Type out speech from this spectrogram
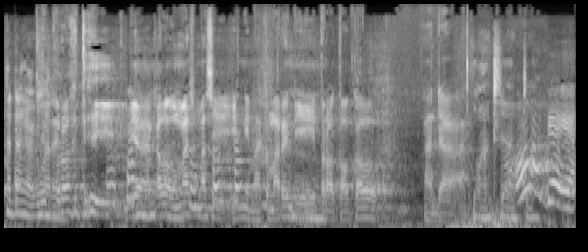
Ada nggak kemarin? Pro di, ya kalau Mas masih ini mah kemarin di protokol ada. Masih Oh ada ya.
